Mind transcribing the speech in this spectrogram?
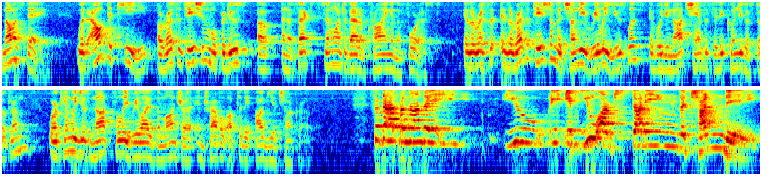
Namaste. Without the key, a recitation will produce a, an effect similar to that of crying in the forest. Is a, rec- is a recitation of the Chandi really useless if we do not chant the Siddha Kunjika Stotram? Or can we just not fully realize the mantra and travel up to the Agya Chakra? Sadatmananda, y- you, if you are studying the Chandi,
